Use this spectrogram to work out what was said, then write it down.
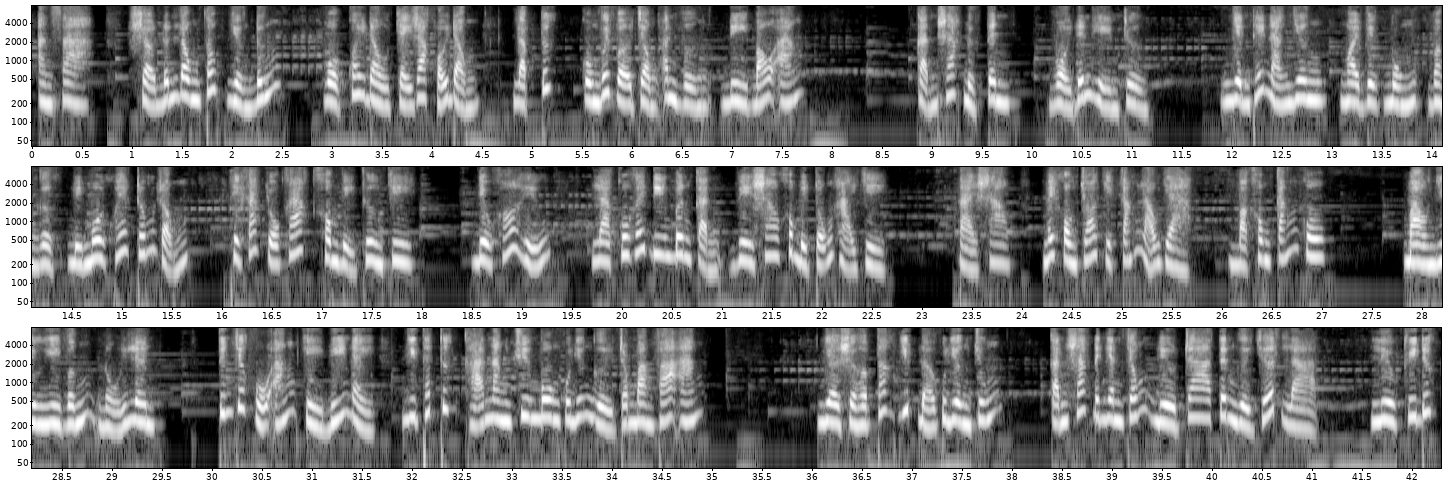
Anh Sa sợ đến lông tóc dừng đứng, vội quay đầu chạy ra khỏi động, lập tức cùng với vợ chồng anh Vượng đi báo án. Cảnh sát được tin, vội đến hiện trường. Nhìn thấy nạn nhân ngoài việc bụng và ngực bị môi khoét trống rỗng, thì các chỗ khác không bị thương chi. Điều khó hiểu là cô gái điên bên cạnh vì sao không bị tổn hại gì. Tại sao mấy con chó chỉ cắn lão già mà không cắn cô? Bao nhiêu nghi vấn nổi lên. Tính chất vụ án kỳ bí này như thách thức khả năng chuyên môn của những người trong ban phá án. Nhờ sự hợp tác giúp đỡ của dân chúng, cảnh sát đã nhanh chóng điều tra tên người chết là Liêu Ký Đức.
